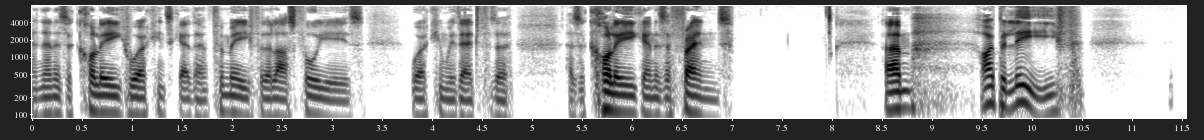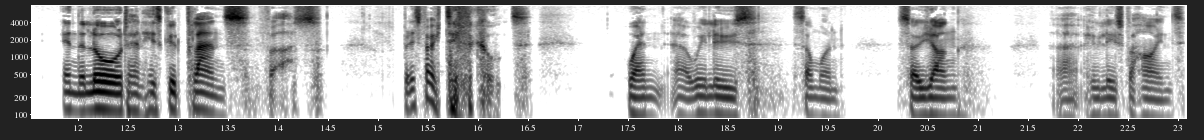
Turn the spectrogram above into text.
and then as a colleague working together. And for me, for the last four years, working with Ed for the, as a colleague and as a friend. Um, I believe in the Lord and His good plans for us. But it's very difficult when uh, we lose someone so young Uh, who leaves behind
